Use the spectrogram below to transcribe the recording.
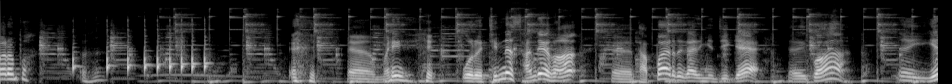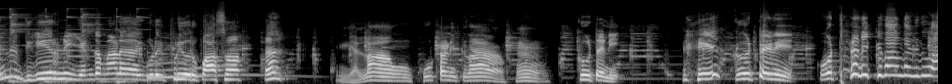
வரேன்ப்பா. மணி ஒரு சின்ன சந்தேகம். தப்பாக இருக்காதீங்க எடுத்துக்காதீங்க ஜிகே இப்போ என்ன திடீர்னு எங்கள் மேலே இவ்வளோ இப்படி ஒரு பாசம்? ஆ எல்லாம் கூட்டணிக்கு தான். ம், கூட்டணி. கூட்டணி. கூட்டணிக்கு தான் அந்த இதுவா?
